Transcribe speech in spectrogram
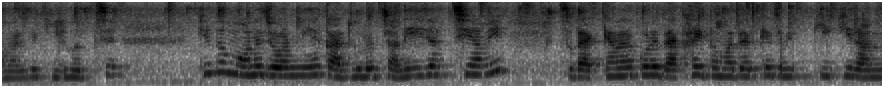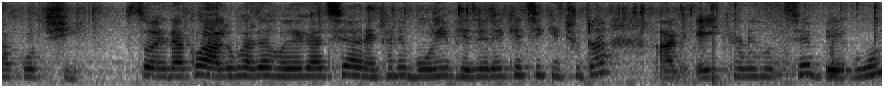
আমার যে কী হচ্ছে। কিন্তু মনে জোর নিয়ে কাজগুলো চালিয়ে যাচ্ছি আমি। সো ব্যাক ক্যামেরা করে দেখাই তোমাদেরকে আমি কী কী রান্না করছি। সো এই দেখো, আলু ভাজা হয়ে গেছে, আর এখানে বড়ি ভেজে রেখেছি কিছুটা। আর এইখানে হচ্ছে বেগুন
